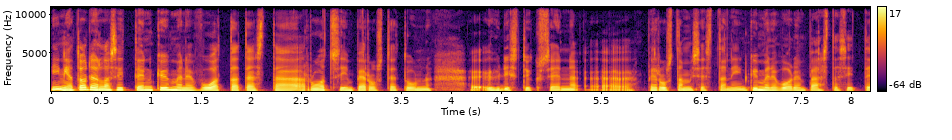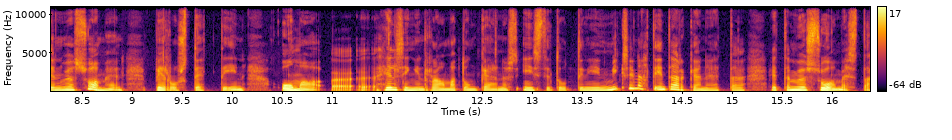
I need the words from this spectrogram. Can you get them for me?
Niin ja todella sitten kymmenen vuotta tästä Ruotsiin perustetun yhdistyksen perustamisesta, niin kymmenen vuoden päästä sitten myös Suomeen perustettiin oma Helsingin raamatun käännösinstituutti. Niin miksi nähtiin tärkeänä, että, että myös Suomesta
